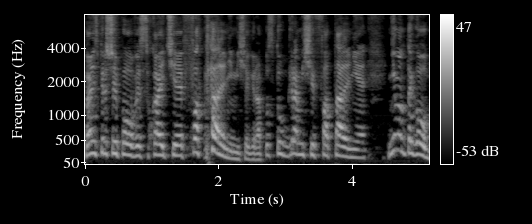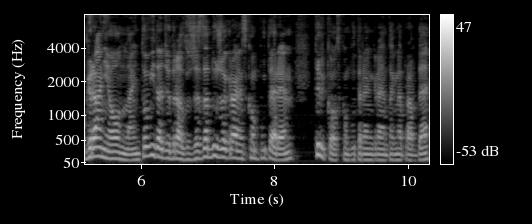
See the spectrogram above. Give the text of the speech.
Koniec pierwszej połowy, słuchajcie, fatalnie mi się gra. Po prostu gra mi się fatalnie. Nie mam tego grania online. To widać od razu, że za dużo grałem z komputerem. Tylko z komputerem grałem tak naprawdę.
